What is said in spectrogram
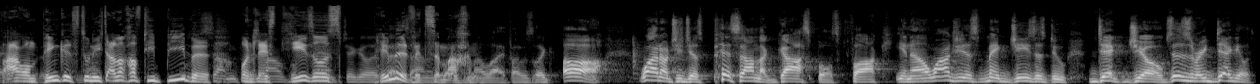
warum pinkelst du nicht auch noch auf die Bibel und lässt Jesus Himmelwitze machen? Oh, why don't you just piss on the gospels, fuck? You know, why don't you just make Jesus do dick jokes? This is ridiculous.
